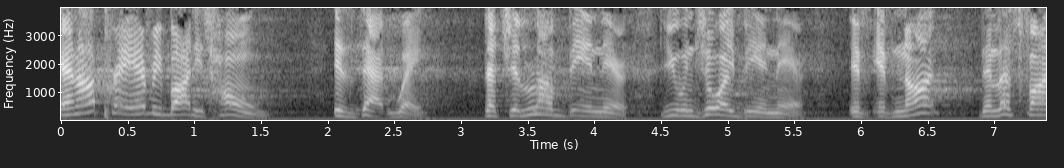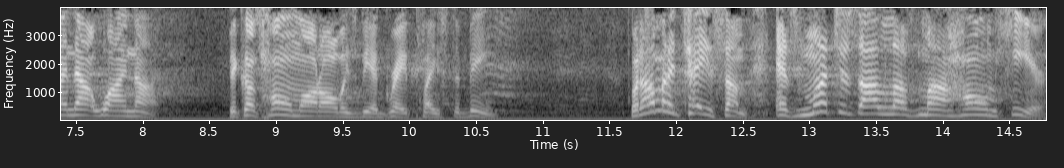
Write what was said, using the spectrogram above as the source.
And I pray everybody's home is that way. That you love being there. You enjoy being there. If, if not, then let's find out why not. Because home ought always be a great place to be. But I'm going to tell you something. As much as I love my home here,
